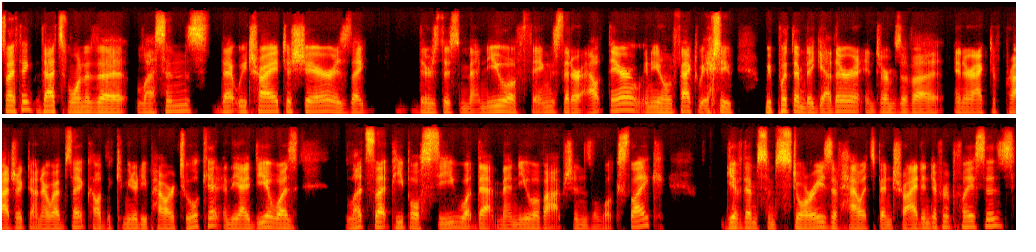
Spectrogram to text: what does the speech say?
so i think that's one of the lessons that we try to share is like there's this menu of things that are out there. And you know in fact we actually we put them together in terms of a interactive project on our website called the community power toolkit. And the idea was let's let people see what that menu of options looks like give them some stories of how it's been tried in different places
